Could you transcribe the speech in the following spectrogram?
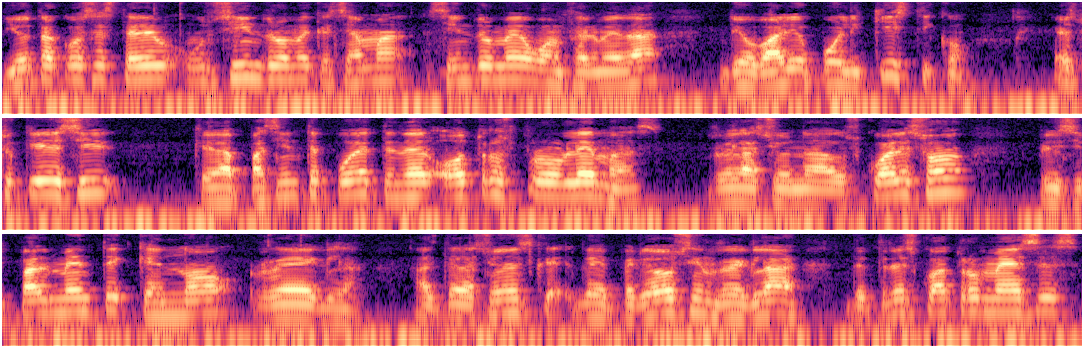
y otra cosa es tener un síndrome que se llama síndrome o enfermedad de ovario poliquístico. Esto quiere decir que la paciente puede tener otros problemas relacionados. ¿Cuáles son? Principalmente que no regla, alteraciones de periodo sin reglar de 3-4 meses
